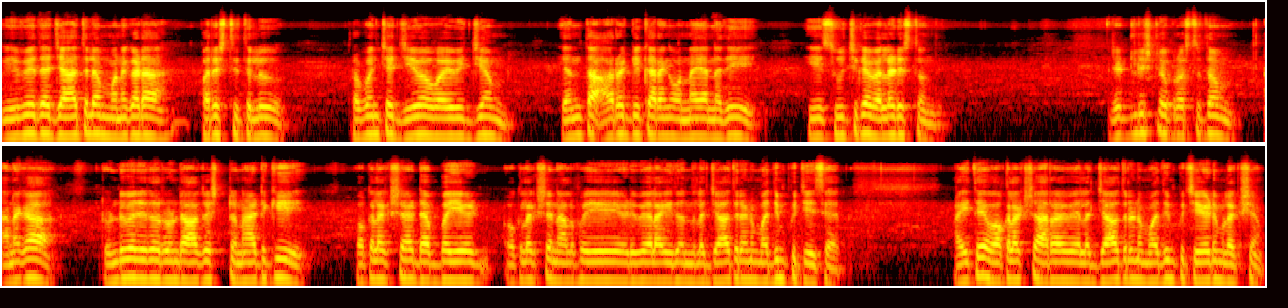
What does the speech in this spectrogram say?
వివిధ జాతుల మనుగడ పరిస్థితులు ప్రపంచ జీవ వైవిధ్యం ఎంత ఆరోగ్యకరంగా ఉన్నాయన్నది ఈ సూచిక వెల్లడిస్తుంది. రెడ్ లిస్టులో ప్రస్తుతం అనగా రెండు వేల ఇరవై రెండు ఆగస్టు నాటికి ఒక లక్ష డెబ్బై ఏడు ఒక లక్ష నలభై ఏడు వేల ఐదు వందల జాతులను మదింపు చేశారు. అయితే ఒక లక్ష అరవై వేల జాతులను మదింపు చేయడం లక్ష్యం.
